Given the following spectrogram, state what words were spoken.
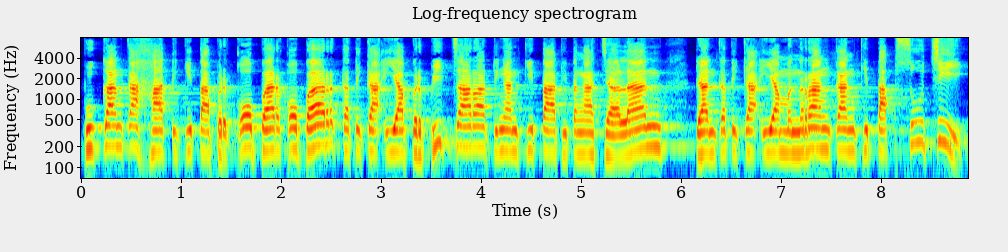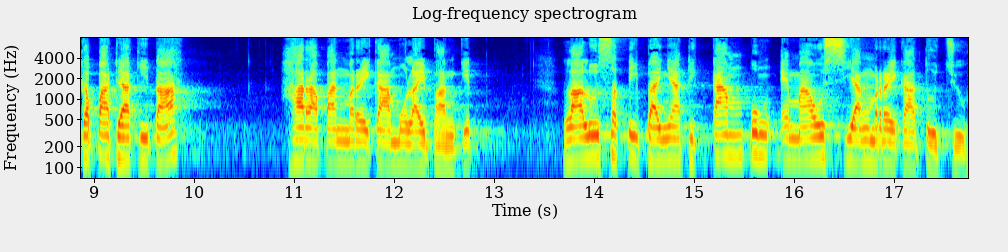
Bukankah hati kita berkobar-kobar ketika ia berbicara dengan kita di tengah jalan dan ketika ia menerangkan kitab suci kepada kita? Harapan mereka mulai bangkit. Lalu setibanya di kampung Emmaus yang mereka tuju.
